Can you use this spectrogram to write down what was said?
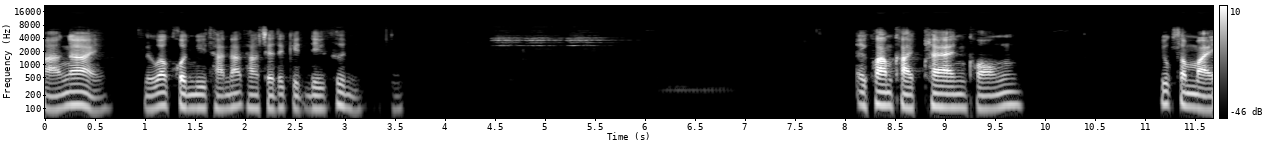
หาง่าย หรือว่าคนมีฐานะทางเศรษฐกิจดีขึ้น ไอความขาดแคลนของยุคสมัย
